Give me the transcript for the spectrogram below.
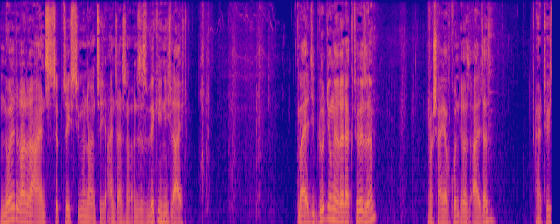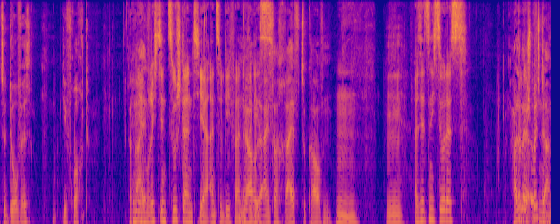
0331 70 97 110. Und es ist wirklich nicht leicht. Weil die blutjunge Redakteuse, wahrscheinlich aufgrund ihres Alters, natürlich zu doof ist, die Frucht In reif, dem richtigen Zustand hier anzuliefern. ja, Also die oder einfach reif zu kaufen. Hm. Hm. Also jetzt nicht so, dass... Hallo, wer spricht da?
